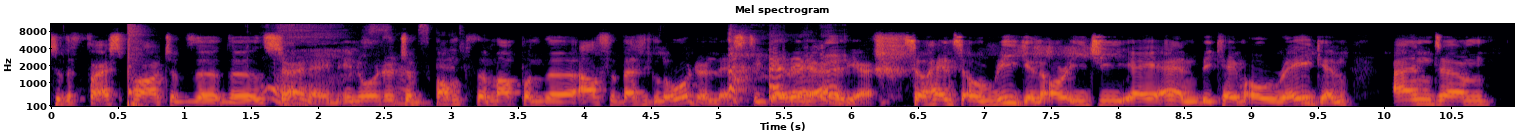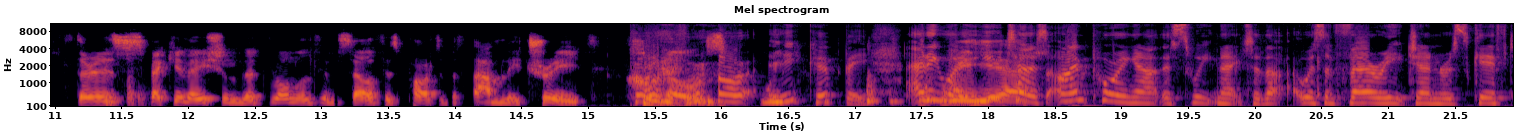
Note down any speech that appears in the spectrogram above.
to the first part of the, the surname in order to Oh, bump them up on the alphabetical order list to get in earlier. So hence O'Regan, or E G A N, became O'Regan, and um, there is speculation that Ronald himself is part of the family tree. Who knows? Or he could be. Anyway, We- you yeah. tell us. I'm pouring out this sweet nectar that was a very generous gift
